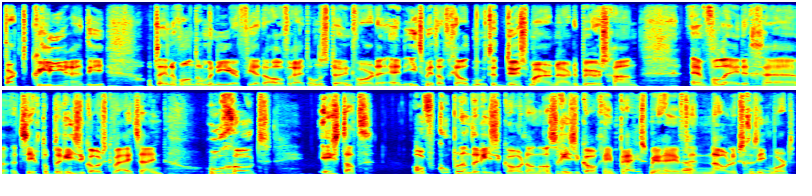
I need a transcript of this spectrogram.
Particulieren die op de een of andere manier via de overheid ondersteund worden. En iets met dat geld moeten, dus maar naar de beurs gaan. En volledig uh, het zicht op de risico's kwijt zijn. Hoe groot is dat overkoepelende risico dan? Als risico geen prijs meer heeft ja. en nauwelijks gezien wordt?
